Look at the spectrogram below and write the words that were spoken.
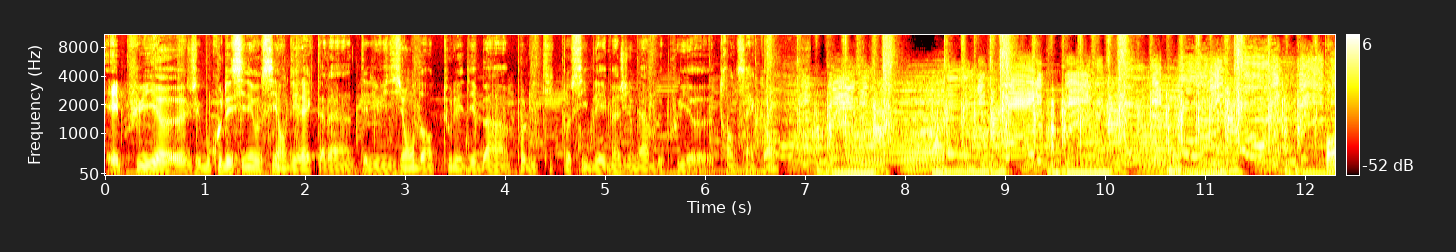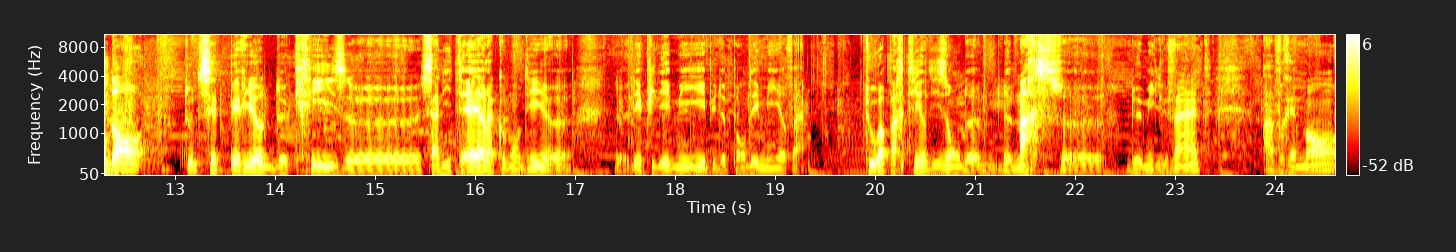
Et puis, euh, j'ai beaucoup dessiné aussi en direct à la télévision dans tous les débats politiques possibles et imaginables depuis 35 euh, ans. Pendant toute cette période de crise euh, sanitaire, là, comme on dit, d'épidémie, puis de pandémie, enfin, tout à partir, disons, de mars 2020, a vraiment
